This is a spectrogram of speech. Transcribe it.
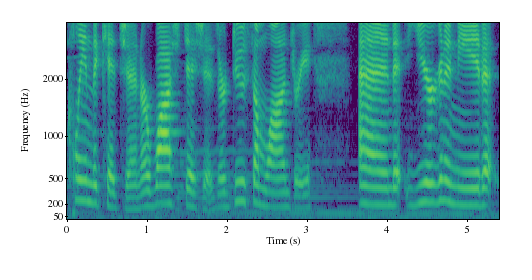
clean the kitchen or wash dishes or do some laundry. And you're going to need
